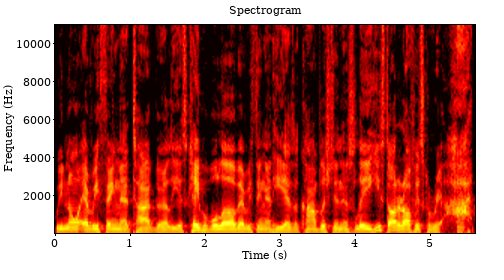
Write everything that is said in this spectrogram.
we know everything that Todd Gurley is capable of, everything that he has accomplished in this league. He started off his career hot.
